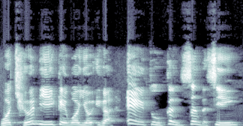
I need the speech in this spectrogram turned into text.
我求你给我有一个爱主更深的心。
